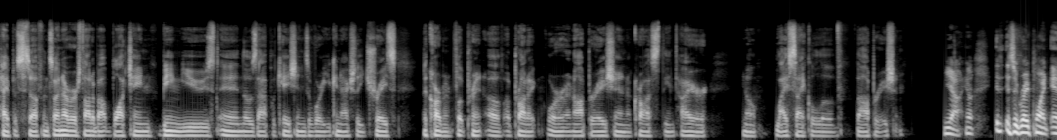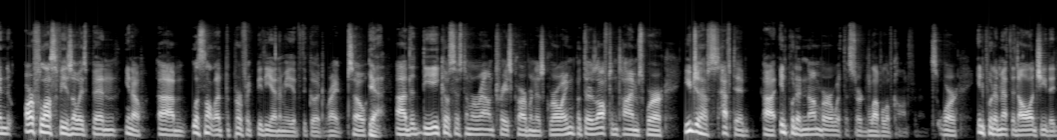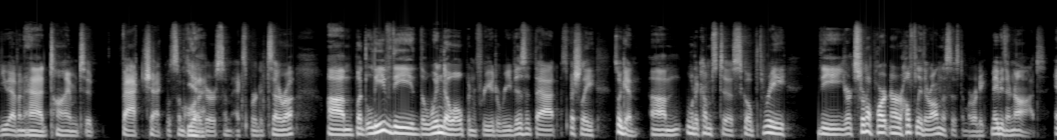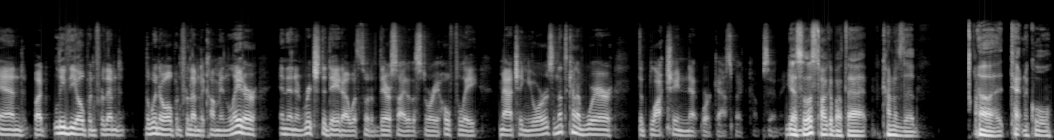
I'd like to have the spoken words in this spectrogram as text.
type of stuff? And so I never thought about blockchain being used in those applications of where you can actually trace the carbon footprint of a product or an operation across the entire, you know, life cycle of the operation. Yeah, you know, it, it's a great point, and our philosophy has always been, you know, um, let's not let the perfect be the enemy of the good, right? So, Yeah. uh, the the ecosystem around trace carbon is growing, but there's often times where you just have to uh, input a number with a certain level of confidence, or input a methodology that you haven't had time to fact check with some Yeah. auditor, some expert, et cetera. Um, but leave the the window open for you to revisit that, especially. So again, um, when it comes to scope three, the your external partner hopefully they're on the system already. Maybe they're not. And but leave the open for them to the window open for them to come in later and then enrich the data with sort of their side of the story hopefully matching yours. And that's kind of where the blockchain network aspect comes in. Yeah, so let's talk about that kind of the uh, technical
